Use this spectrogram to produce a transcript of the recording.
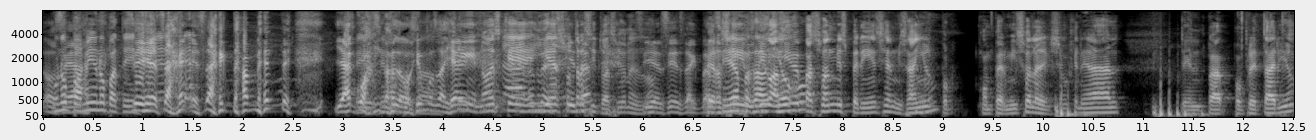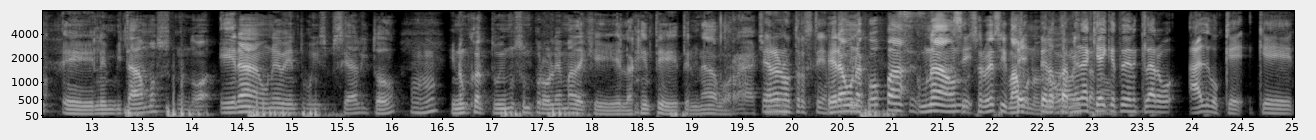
o Uno para mí, uno para ti. Sí, exa- exactamente. Ya Sí, cuando sí lo pasado. vimos allá. Sí, no es que la es otras situaciones, ¿no? Sí, sí, exactamente. Pero Sí pasado. digo, a mí me pasó en mi experiencia, en mis años, por- con permiso de la dirección general del propietario, eh, le invitábamos cuando era un evento muy especial y todo, y nunca tuvimos un problema de que la gente terminaba borracha. Eran ¿no? otros tiempos. Era una copa, una Sí. cerveza y vámonos. pero ¿no? también Ahorita aquí hay no. que tener claro algo que, que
